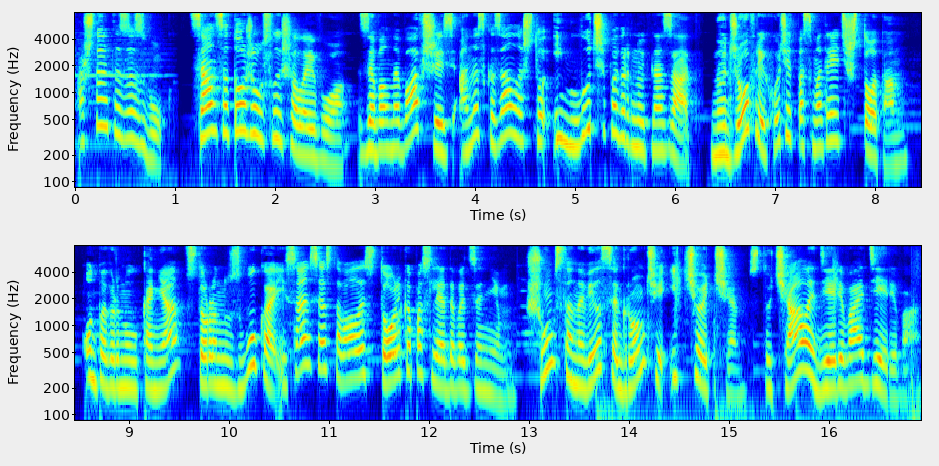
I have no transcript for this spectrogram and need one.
А что это за звук? Санса тоже услышала его. Заволновавшись, она сказала, что им лучше повернуть назад. Но Джоффри хочет посмотреть, что там. Он повернул коня в сторону звука, и Сансе оставалось только последовать за ним. Шум становился громче и четче. Стучало дерево о дерево.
